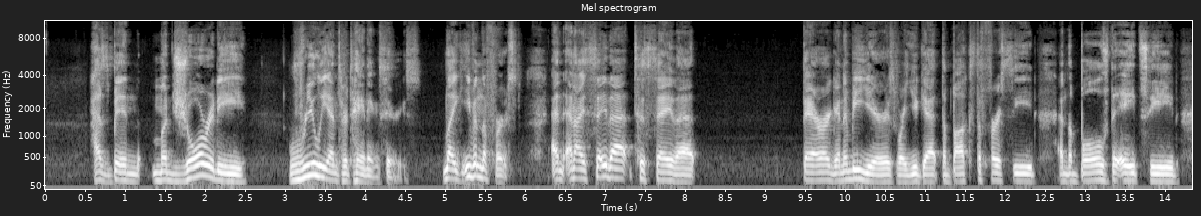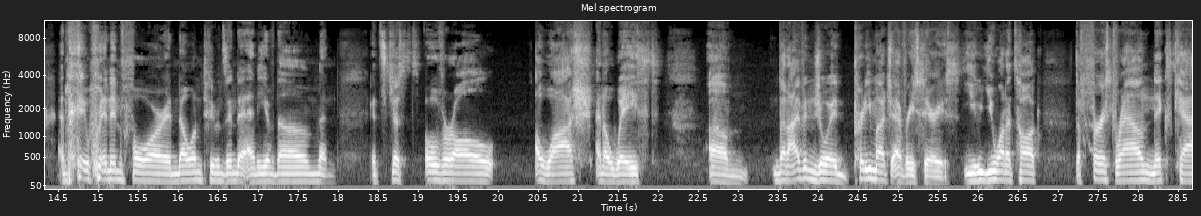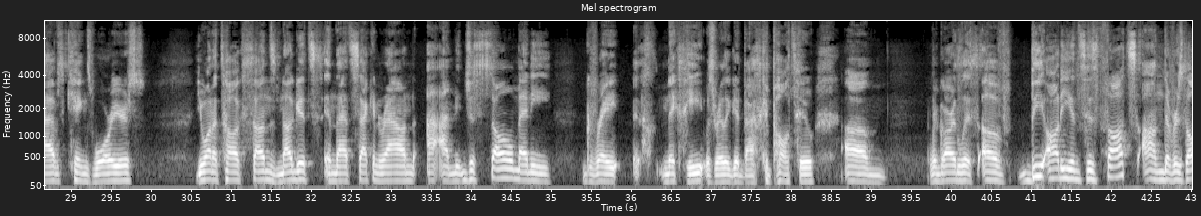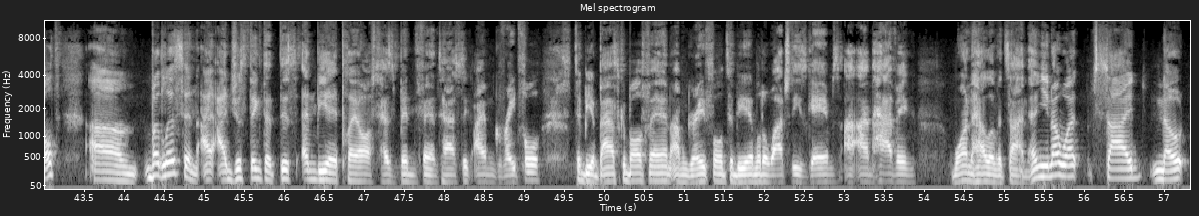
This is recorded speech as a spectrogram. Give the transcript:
has been majority really entertaining series. Like even the first, and and I say that to say that there are going to be years where you get the Bucks the first seed and the Bulls the eighth seed, and they win in four, and no one tunes into any of them, and it's just overall a wash and a waste. Um, but I've enjoyed pretty much every series. You you want to talk the first round, Knicks, Cavs, Kings, Warriors. You want to talk Suns, Nuggets in that second round. I, I mean, just so many great. Knicks Heat was really good basketball too. Um, regardless of the audience's thoughts on the result. Um, but listen, I, I, just think that this NBA playoffs has been fantastic. I'm grateful to be a basketball fan. I'm grateful to be able to watch these games. I, I'm having one hell of a time. And you know what? Side note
